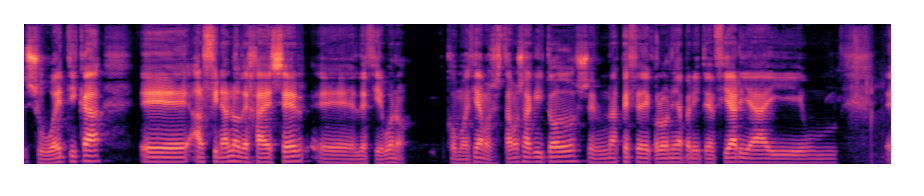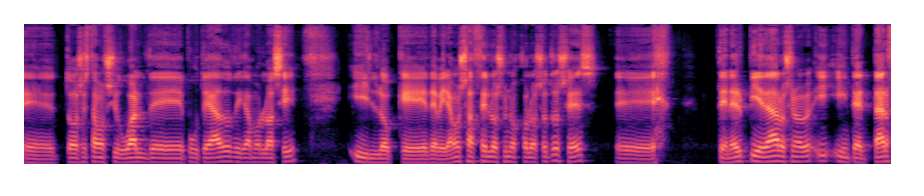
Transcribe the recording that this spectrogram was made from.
Su ética eh, al final no deja de ser eh, decir, bueno, como decíamos, estamos aquí todos en una especie de colonia penitenciaria y eh, todos estamos igual de puteados, digámoslo así, y lo que deberíamos hacer los unos con los otros es eh, tener piedad los unos e intentar,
